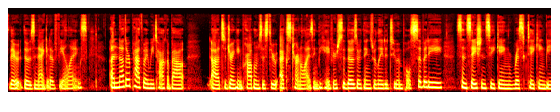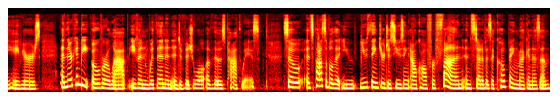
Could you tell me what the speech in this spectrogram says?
their, those negative feelings. Another pathway we talk about uh, to drinking problems is through externalizing behaviors. So, those are things related to impulsivity, sensation seeking, risk taking behaviors. And there can be overlap even within an individual of those pathways. So, it's possible that you, you think you're just using alcohol for fun instead of as a coping mechanism.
